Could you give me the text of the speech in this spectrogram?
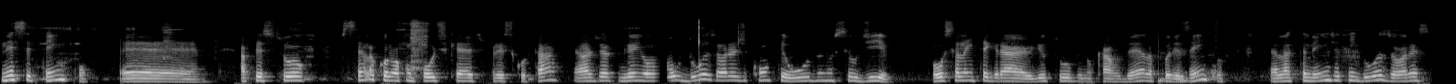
Nesse tempo, é, a pessoa, se ela coloca um podcast para escutar, ela já ganhou duas horas de conteúdo no seu dia. Ou se ela integrar YouTube no carro dela, por exemplo, ela também já tem duas horas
